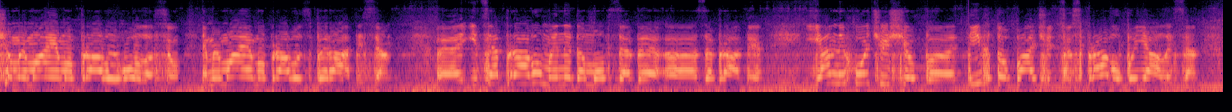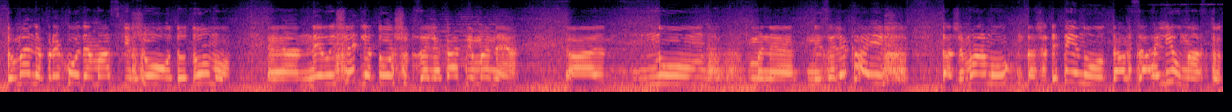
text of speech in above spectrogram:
що ми маємо право голосу і ми маємо право збиратися. Е, І це право ми не дамо в себе е, забрати. Я не хочу, щоб е, ті, хто бачить цю справу, боялися. До мене приходить маски шоу додому е, не лише для того, щоб залякати мене. А, ну, мене не залякаєш, навіть маму, навіть дитину. Да, взагалі у нас тут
